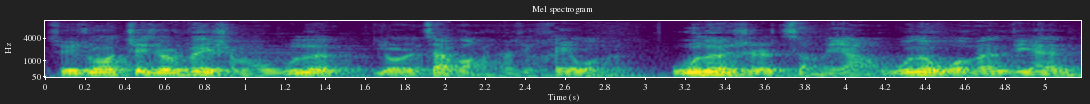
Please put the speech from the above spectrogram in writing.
所以说，这就是为什么无论有人在网上去黑我们，无论是怎么样，无论我们连。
